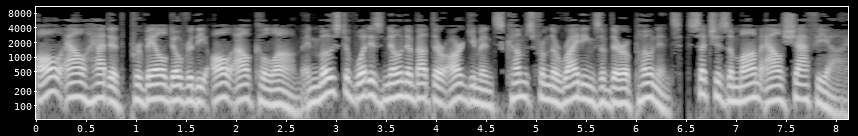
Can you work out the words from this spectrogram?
Ahl al-Hadith prevailed over the Ahl al-Kalam and most of what is known about their arguments comes from the writings of their opponents, such as Imam al-Shafi'i.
